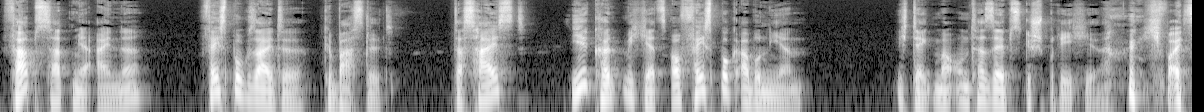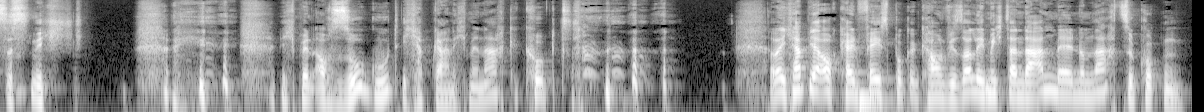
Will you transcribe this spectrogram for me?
Fabs hat mir eine Facebook-Seite gebastelt. Das heißt, ihr könnt mich jetzt auf Facebook abonnieren. Ich denk mal unter Selbstgespräche. Ich weiß es nicht. Ich bin auch so gut, ich habe gar nicht mehr nachgeguckt. Aber ich habe ja auch keinen Facebook-Account. Wie soll ich mich dann da anmelden, um nachzugucken?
